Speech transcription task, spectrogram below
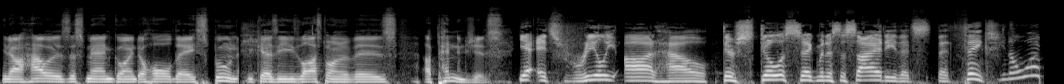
you know, how is this man going to hold a spoon because he lost one of his appendages? Yeah, it's really odd how there's still a segment of society that's that thinks, you know what?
